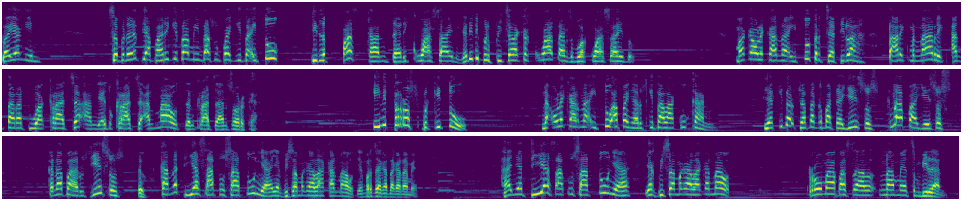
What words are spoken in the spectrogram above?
Bayangin, sebenarnya tiap hari kita minta supaya kita itu dilepaskan dari kuasa ini. Jadi ini berbicara kekuatan sebuah kuasa itu. Maka oleh karena itu terjadilah tarik menarik antara dua kerajaan, yaitu kerajaan maut dan kerajaan sorga. Ini terus begitu. Nah oleh karena itu apa yang harus kita lakukan? Ya kita harus datang kepada Yesus. Kenapa Yesus? Kenapa harus Yesus? karena dia satu-satunya yang bisa mengalahkan maut. Yang percaya katakan amin. Hanya dia satu-satunya yang bisa mengalahkan maut. Roma pasal 6 ayat 9.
